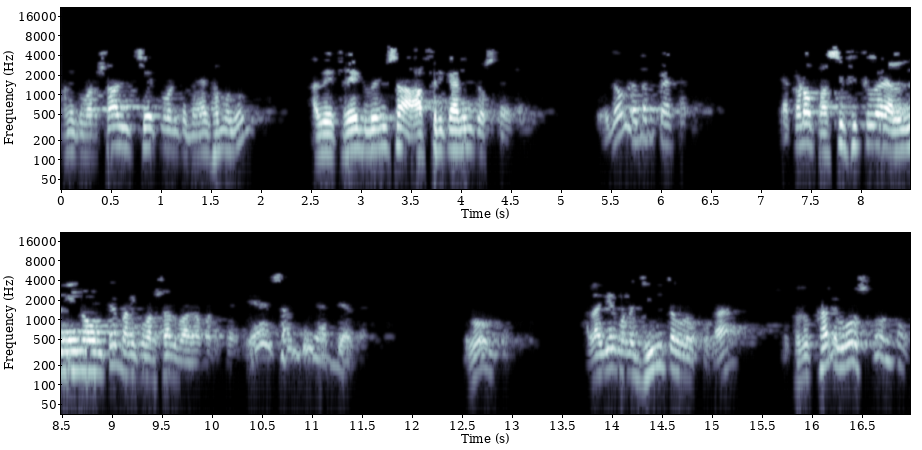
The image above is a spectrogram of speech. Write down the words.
మనకి వర్షాలు ఇచ్చేటువంటి మేఘములు అవి ట్రేడ్ విండ్స్ ఆఫ్రికా నుంచి వస్తాయి. ఏదో వెదర్ ప్యాటర్న్ ఎక్కడో పసిఫిక్లో ఎల్నీనో ఉంటే మనకి వర్షాలు బాగా పడతాయి. ఏ సంథింగ్ అంటే ఏవో అలాగే మన జీవితంలో కూడా సుఖ దుఃఖాలు ఏవో వస్తూ ఉంటాయి.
